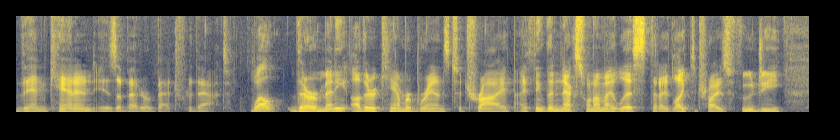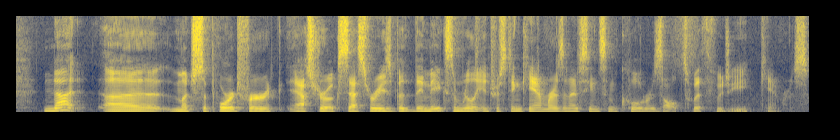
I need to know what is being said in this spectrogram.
then Canon is a better bet for that. Well, there are many other camera brands to try. I think the next one on my list that I'd like to try is Fuji. Not uh, much support for Astro accessories, but they make some really interesting cameras, and I've seen some cool results with Fuji cameras.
